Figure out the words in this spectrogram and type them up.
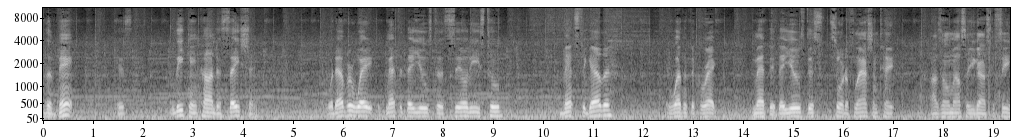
the vent is leaking condensation whatever way method they use to seal these two vents together, it wasn't the correct method. They used this sort of flashing tape. I'll zoom out so you guys can see.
